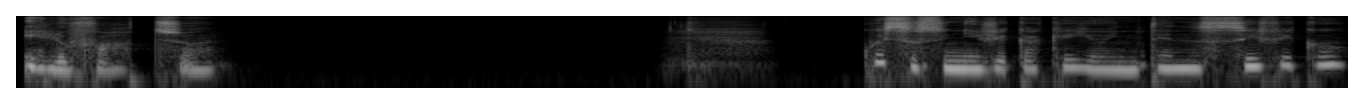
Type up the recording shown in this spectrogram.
e lo faccio. Questo significa che io intensifico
